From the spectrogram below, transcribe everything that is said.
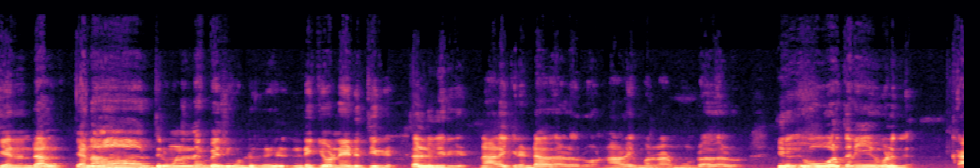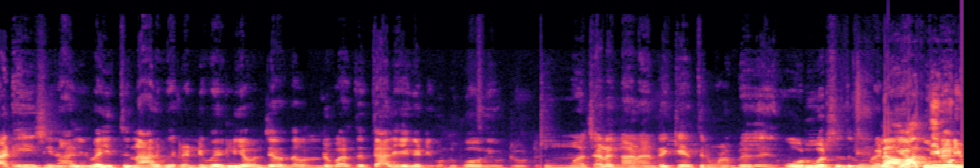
ஏனென்றால் தினம் திருமணம் தான் பேசி கொண்டிருக்கிறீர்கள். இன்றைக்கு ஒன்றை எடுத்தீர்கள். தள்ளுவீர்கள். நாளைக்கு ரெண்டாவது ஆள் வருவான். நாளைக்கு மறுநாள் மூன்றாவது ஆள் வருவான். இது ஒவ்வொருத்தனையும் இவளுக்கு கடைசி நாளில் வைத்து நாலு பேர் ரெண்டு பேரில் எவன் சிறந்தவன் என்று பார்த்து தாலியை கட்டி கொண்டு போவதை விட்டு விட்டு சும்மா சடங்கான அன்றைக்கே திருமணம் ஒரு வருஷத்துக்கு முன்னாடி கூட்டணி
